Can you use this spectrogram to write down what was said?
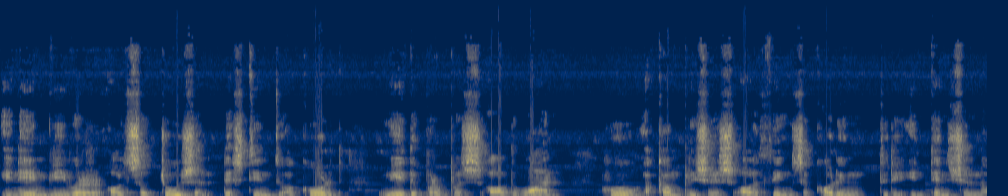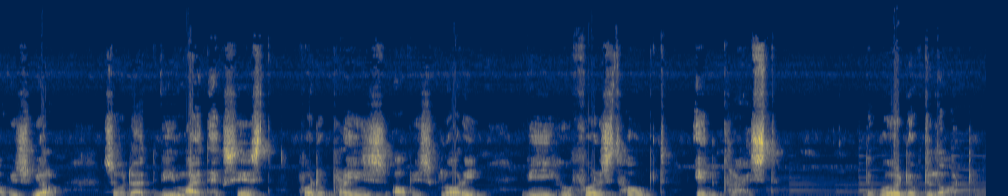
In Him we were also chosen, destined to accord with the purpose of the one who accomplishes all things according to the intention of His will, so that we might exist for the praise of His glory, we who first hoped in Christ. The Word of the Lord.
